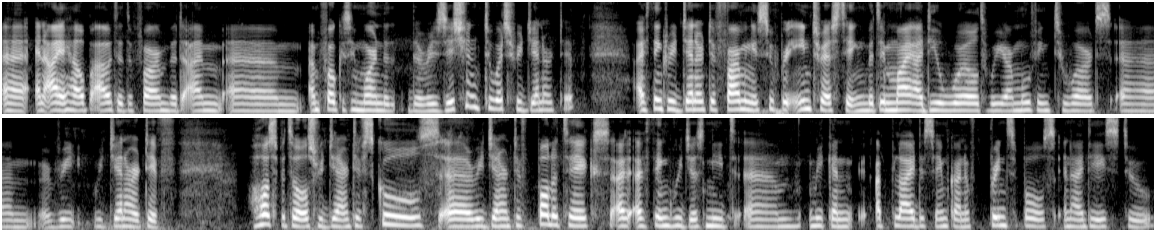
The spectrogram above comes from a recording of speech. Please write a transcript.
uh, and I help out at the farm, but I'm um, I'm focusing more on the, the transition towards regenerative. I think regenerative farming is super interesting, but in my ideal world, we are moving towards um, re- regenerative hospitals, regenerative schools, uh, regenerative politics. I, I, think we just need um, we can apply the same kind of principles and ideas to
